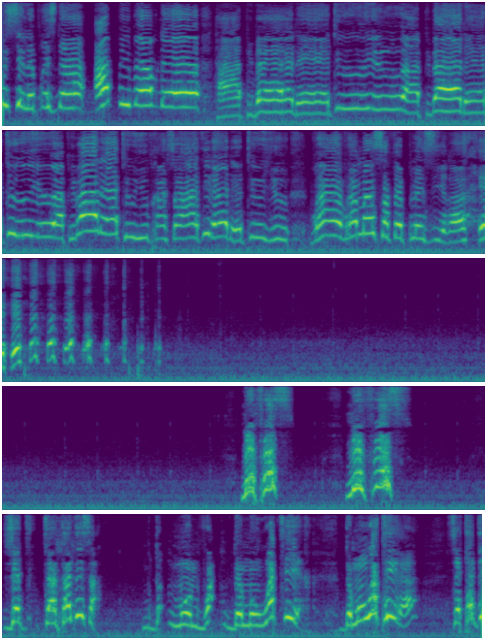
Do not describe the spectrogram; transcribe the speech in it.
Monsieur le Président. Happy birthday. Happy birthday to you. Happy birthday to you. Happy birthday to you, François. Happy birthday to you. Ouais, vraiment, ça fait plaisir. Hein? Mes fesses Mes fesses T'as entendu ça de mon, de voiture De mon voiture, hein J'ai dit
